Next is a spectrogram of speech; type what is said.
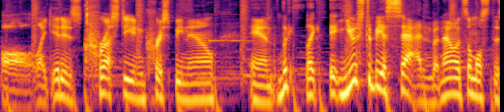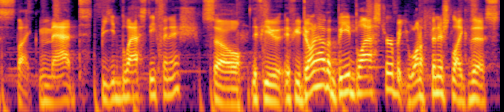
all. Like it is crusty and crispy now. And look, like it used to be a satin, but now it's almost this like matte bead blasty finish. So if you if you don't have a bead blaster, but you want to finish like this,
